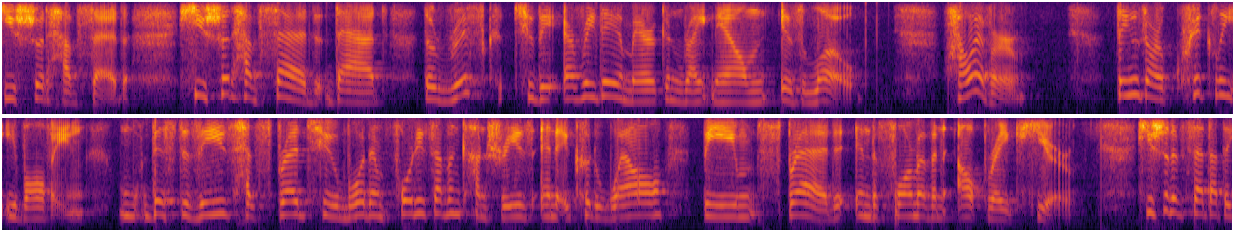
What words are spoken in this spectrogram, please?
he should have said. He should have said that the risk to the everyday American right now is low. However, things are quickly evolving. This disease has spread to more than 47 countries, and it could well be spread in the form of an outbreak here. He should have said that the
